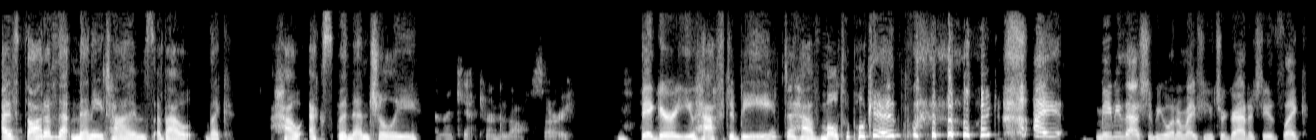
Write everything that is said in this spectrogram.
I've thought of that many times about like how exponentially and I can't turn it off. Sorry. Bigger you have to be to have multiple kids. like I maybe that should be one of my future gratitudes. Like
